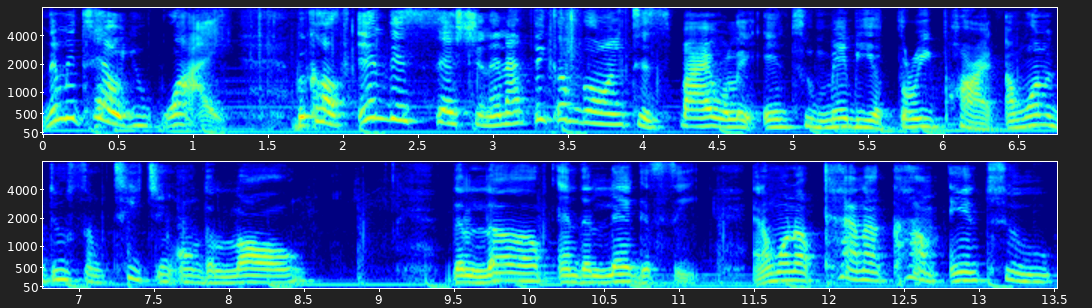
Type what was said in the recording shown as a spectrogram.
Let me tell you why. Because in this session, and I think I'm going to spiral it into maybe a three part, I want to do some teaching on the law, the love, and the legacy. And I want to kind of come into,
